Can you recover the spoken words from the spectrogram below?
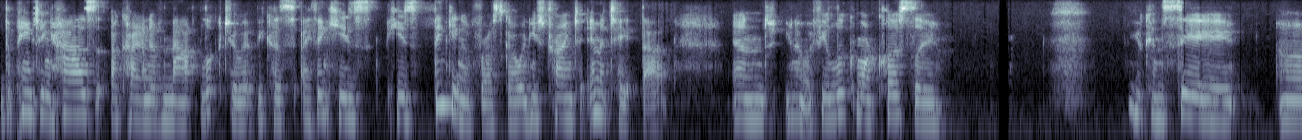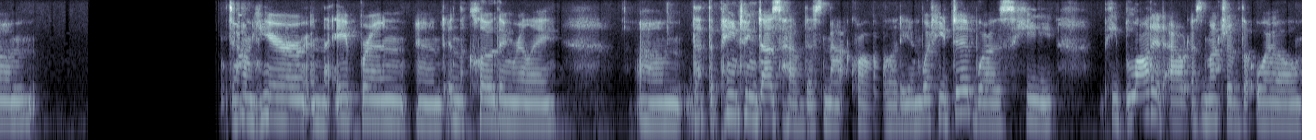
the painting has a kind of matte look to it because I think he's he's thinking of fresco and he's trying to imitate that. And you know, if you look more closely, you can see um, down here in the apron and in the clothing, really, um, that the painting does have this matte quality. And what he did was he he blotted out as much of the oil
